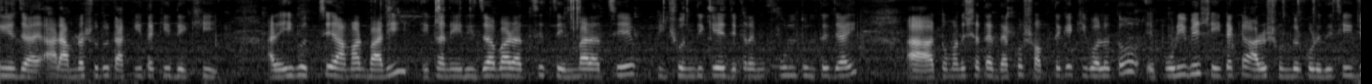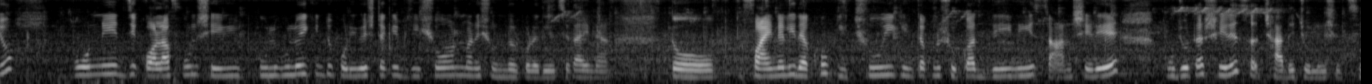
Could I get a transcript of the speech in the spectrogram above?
নিয়ে যায় আর আমরা শুধু তাকিয়ে তাকিয়ে দেখি। আর এই হচ্ছে আমার বাড়ি, এখানে রিজার্ভার আছে, চেম্বার আছে, পিছন দিকে যেখানে আমি ফুল তুলতে যাই। আর তোমাদের সাথে দেখো সব থেকে কী বলো তো পরিবেশ এইটাকে আরও সুন্দর করে দিয়েছে। এই যে বনের যে কলা ফুল, সেই ফুলগুলোই কিন্তু পরিবেশটাকে ভীষণ মানে সুন্দর করে দিয়েছে, তাই না? তো ফাইনালি দেখো কিছুই কিন্তু এখনও শুকাত দিইনি স্নান সেরে, পুজোটা সেরে ছাদে চলে এসেছি।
